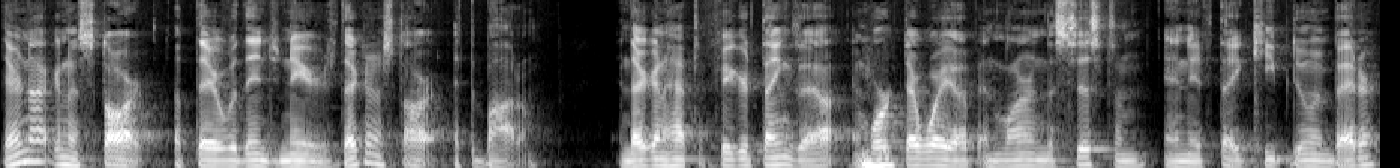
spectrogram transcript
they're not going to start up there with engineers. They're going to start at the bottom. And they're going to have to figure things out and mm-hmm. work their way up and learn the system. And if they keep doing better,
